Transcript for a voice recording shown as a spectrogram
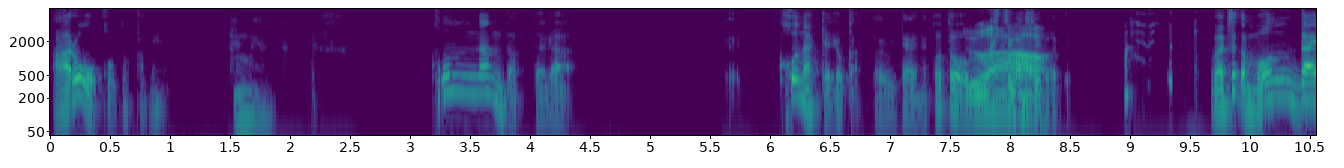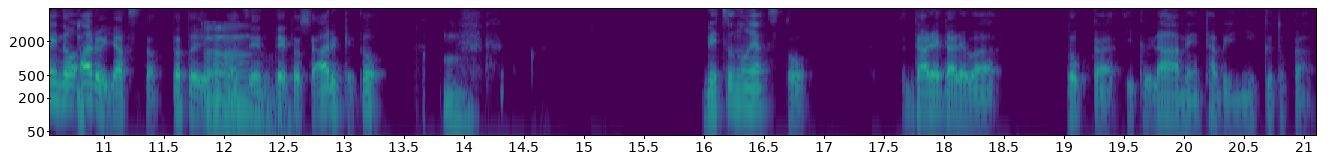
あろうことかね、うん、こんなんだったら、え来なきゃよかったみたいなことを口走るわけ。まあちょっと問題のあるやつだったということは前提としてあるけど、うん。別のやつと誰々はどっか行く、ラーメン食べに行くとか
